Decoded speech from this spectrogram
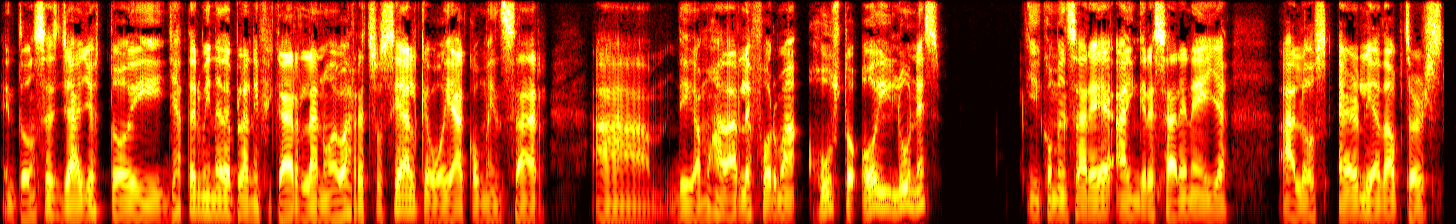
Entonces ya yo estoy, ya terminé de planificar la nueva red social que voy a comenzar a, digamos, a darle forma justo hoy lunes y comenzaré a ingresar en ella a los early adopters,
